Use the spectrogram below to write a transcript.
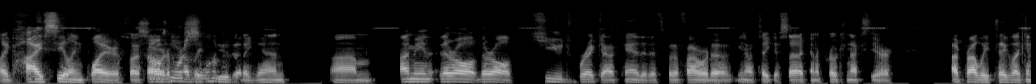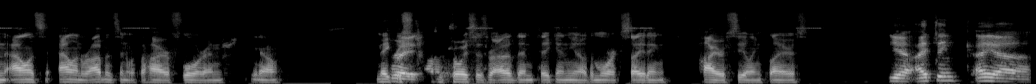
like high ceiling players. So if I would probably slump. do that again, um, I mean, they're all they're all huge breakout candidates. But if I were to, you know, take a second approach next year, I'd probably take like an Allen Allen Robinson with a higher floor, and you know, make right. the choices rather than taking you know the more exciting higher ceiling players. Yeah, I think I uh,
